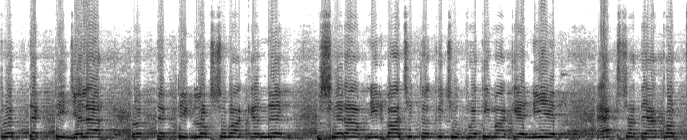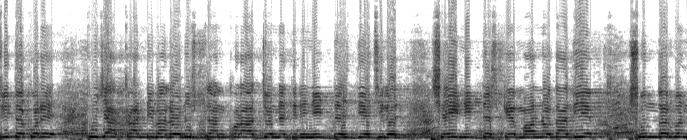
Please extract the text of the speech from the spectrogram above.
প্রত্যেকটি জেলার, প্রত্যেকটি লোকসভা কেন্দ্রের সেরা নির্বাচিত কিছু প্রতিমাকে নিয়ে একসাথে একত্রিত করে পূজা কার্নিভাল অনুষ্ঠান করার জন্য তিনি নির্দেশ দিয়েছিলেন। সেই নির্দেশকে মান্যতা দিয়ে সুন্দরবন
